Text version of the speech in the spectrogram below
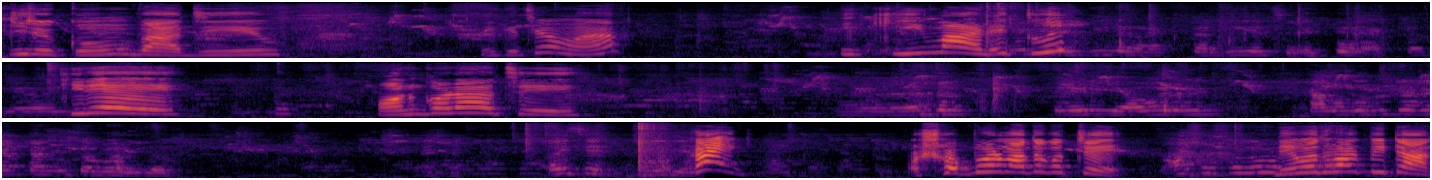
কীরকম বাজে। দেখেছ মা? কি মারে তুই? দিল একটা দিয়েছে একটা দেওয়া কি রে অন করা আছে অসভ্যর মতো করছে। দেবধর পিটান।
